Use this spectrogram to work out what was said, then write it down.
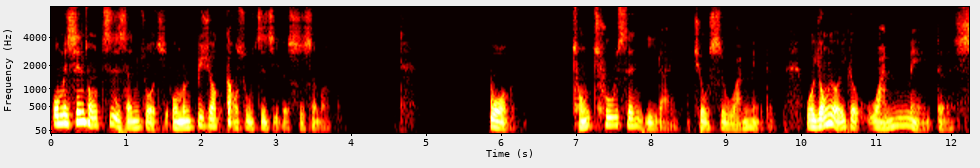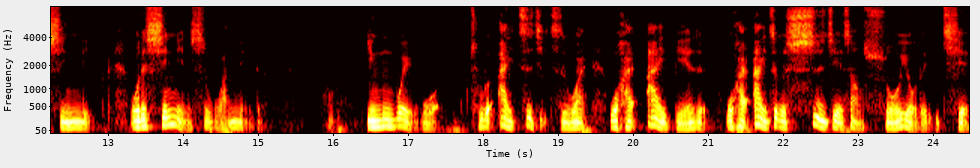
我们先从自身做起。我们必须要告诉自己的是什么？我从出生以来就是完美的，我拥有一个完美的心灵，我的心灵是完美的。因为我除了爱自己之外，我还爱别人，我还爱这个世界上所有的一切。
